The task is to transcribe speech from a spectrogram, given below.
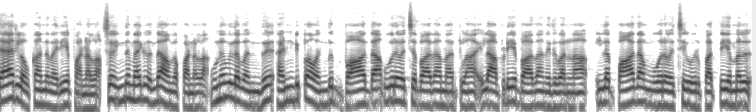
சேர்ல உட்காந்த மாதிரியே பண்ணலாம். ஸோ இந்த மாதிரி வந்து அவங்க பண்ணலாம். உணவுல வந்து கண்டிப்பா வந்து பாதாம் ஊற வச்ச பாதாமா இருக்கலாம். இல்ல அப்படியே பாதாம் இது பண்ணலாம். இல்ல பாதாம் ஊற வச்சு ஒரு பத்து எம்எல்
